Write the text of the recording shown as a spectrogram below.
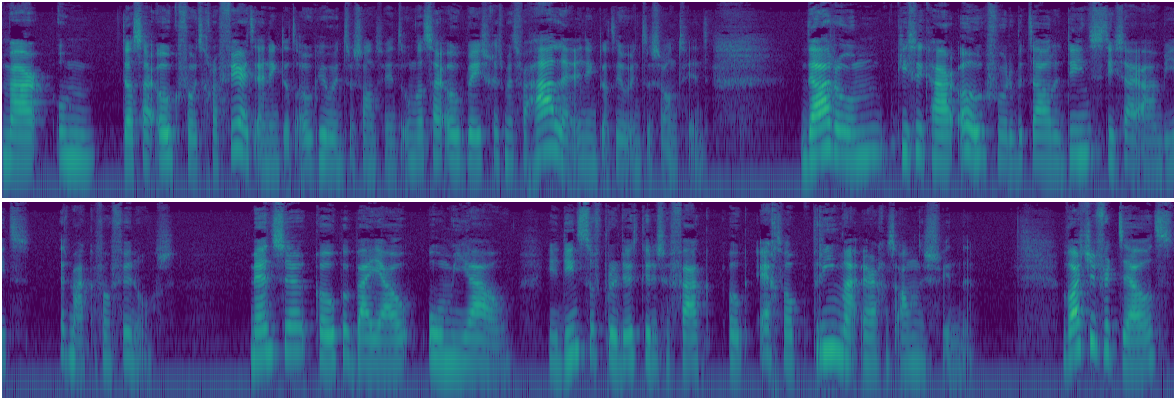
Maar omdat zij ook fotografeert en ik dat ook heel interessant vind. Omdat zij ook bezig is met verhalen en ik dat heel interessant vind. Daarom kies ik haar ook voor de betaalde dienst die zij aanbiedt: het maken van funnels. Mensen kopen bij jou om jou. Je dienst of product kunnen ze vaak ook echt wel prima ergens anders vinden. Wat je vertelt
